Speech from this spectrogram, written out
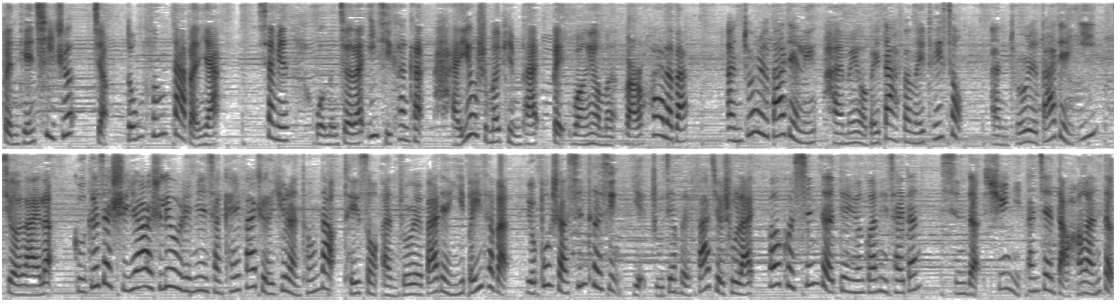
本田汽车叫东风大板牙。下面我们就来一起看看还有什么品牌被网友们玩坏了吧。Android 八点零还没有被大范围推送，Android 八点一就来了。谷歌在十月二十六日面向开发者预览通道推送 Android 八点一 beta 版，有不少新特性也逐渐被发掘出来，包括新的电源管理菜单、新的虚拟按键导航栏等。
